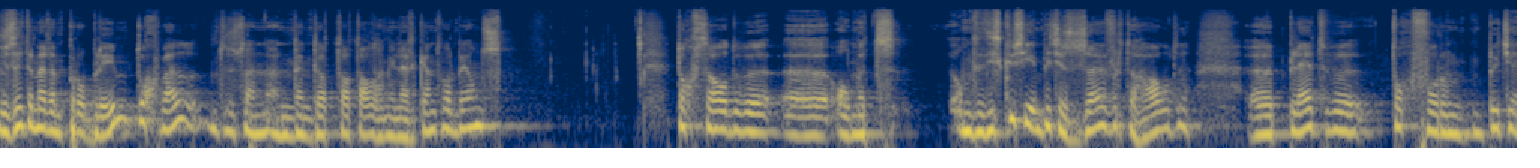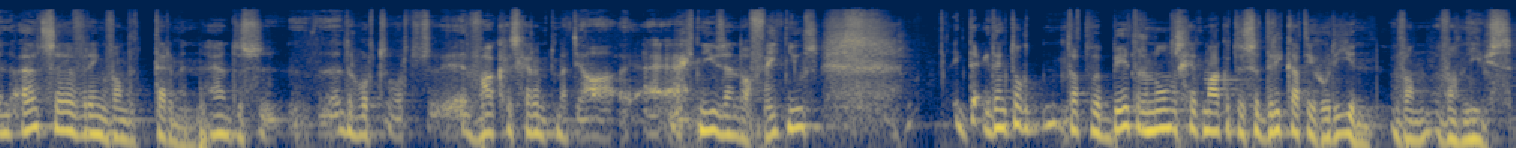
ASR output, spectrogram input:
we zitten met een probleem, toch wel. Dus, en ik denk dat dat algemeen erkend wordt bij ons. Toch zouden we, uh, om, het, om de discussie een beetje zuiver te houden, uh, pleiten we toch voor een beetje een uitzuivering van de termen. Hè. Dus uh, er wordt, wordt vaak geschermd met ja, echt nieuws en dat fake nieuws. Ik, ik, denk toch dat we beter een onderscheid maken tussen drie categorieën van, van nieuws.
